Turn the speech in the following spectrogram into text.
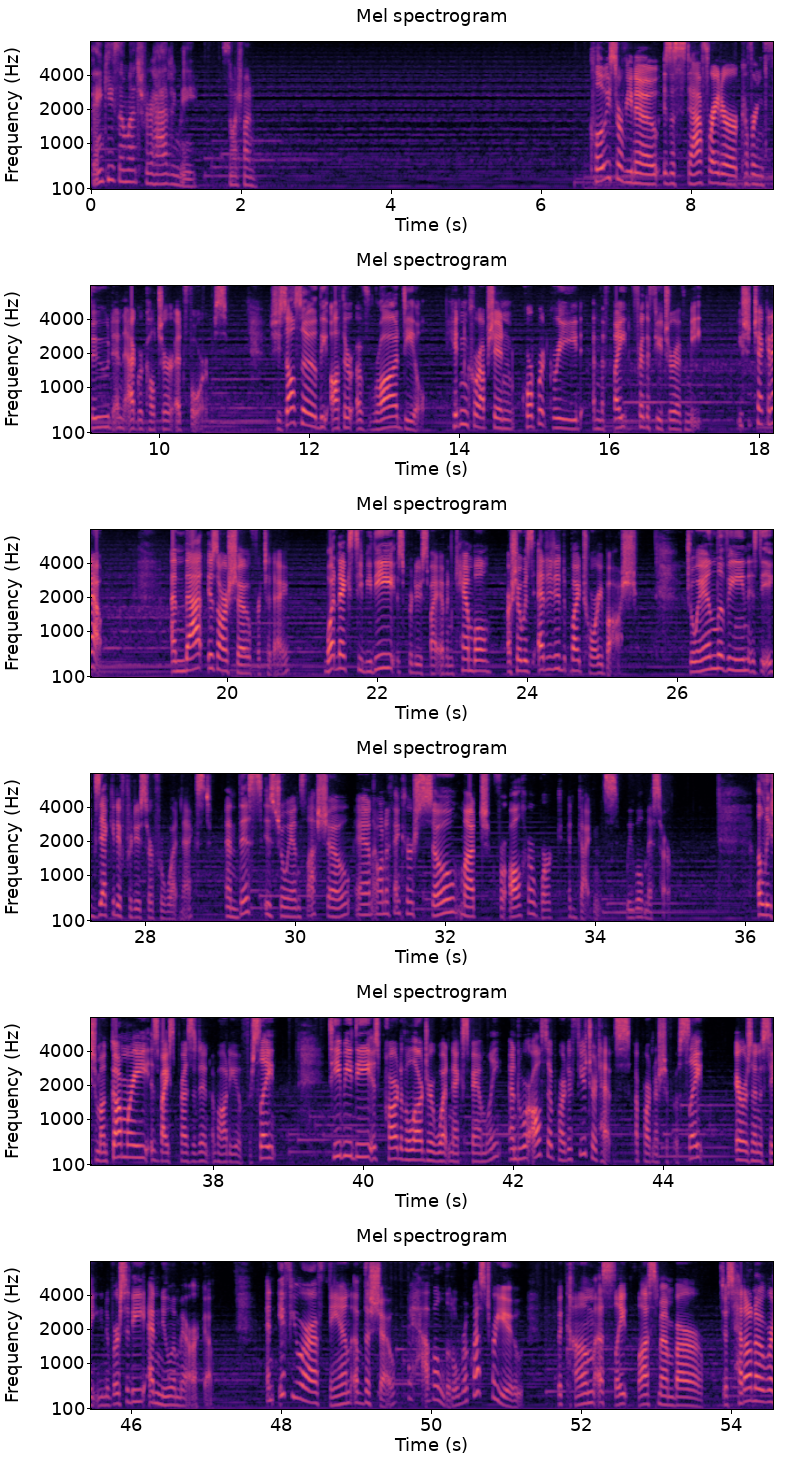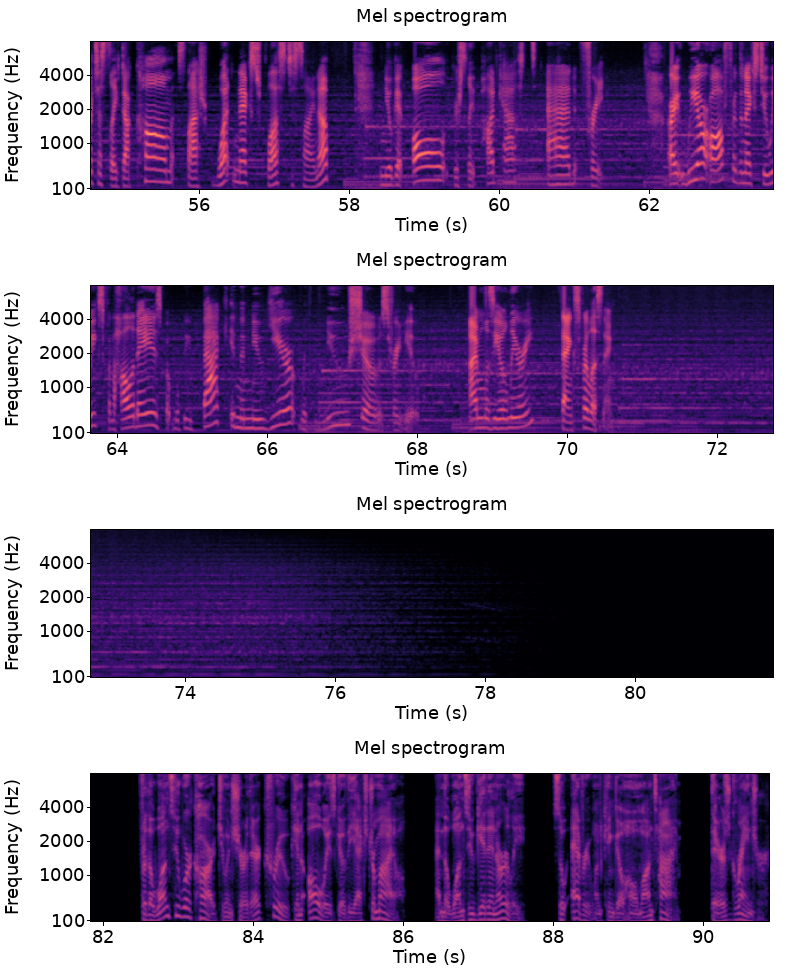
Thank you so much for having me. So much fun. Chloe Sorvino is a staff writer covering food and agriculture at Forbes. She's also the author of Raw Deal Hidden Corruption, Corporate Greed, and the Fight for the Future of Meat. You should check it out. And that is our show for today. What Next TBD is produced by Evan Campbell. Our show is edited by Tori Bosch. Joanne Levine is the executive producer for What Next. And this is Joanne's last show, and I want to thank her so much for all her work and guidance. We will miss her. Alicia Montgomery is vice president of audio for Slate. TBD is part of the larger What Next family, and we're also part of Future Tense, a partnership of Slate, Arizona State University, and New America. And if you are a fan of the show, I have a little request for you. Become a Slate Plus member. Just head on over to slate.com slash whatnextplus to sign up, and you'll get all your Slate podcasts ad-free. All right, we are off for the next two weeks for the holidays, but we'll be back in the new year with new shows for you. I'm Lizzie O'Leary. Thanks for listening. For the ones who work hard to ensure their crew can always go the extra mile, and the ones who get in early so everyone can go home on time, there's Grainger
